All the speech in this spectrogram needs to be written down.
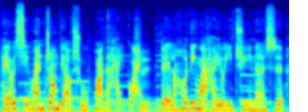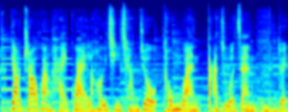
还有喜欢装裱书画的海怪。对，然后另外还有一区呢是要召唤海怪，然后一起抢救铜丸大作战。嗯嗯对，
